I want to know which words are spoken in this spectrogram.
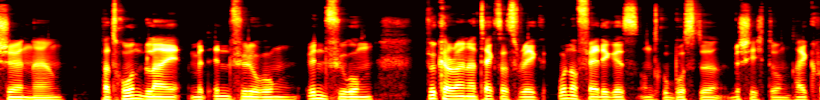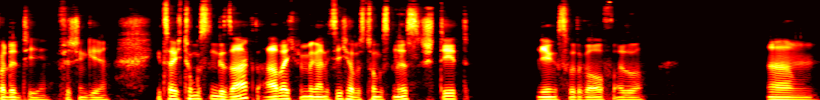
Schön, ne? Patronenblei mit Innenführung, Innenführung Für Carolina Texas Rig, unauffälliges und robuste Beschichtung, High Quality Fishing Gear. Jetzt habe ich Tungsten gesagt, aber ich bin mir gar nicht sicher, ob es Tungsten ist. Steht nirgendwo drauf, also ähm,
